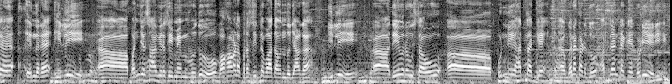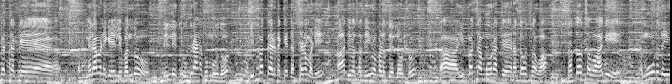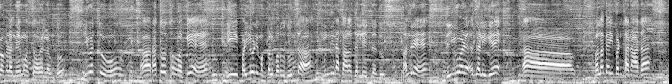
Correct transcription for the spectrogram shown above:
ಎಂದರೆ ಇಲ್ಲಿ ಪಂಚ ಸಾವಿರ ಸೀಮೆ ಎಂಬುದು ಬಹಳ ಪ್ರಸಿದ್ಧವಾದ ಒಂದು ಜಾಗ. ಇಲ್ಲಿ ದೇವರ ಉತ್ಸವವು ಪುಣ್ಯ ಹತ್ತಕ್ಕೆ ಗೊನಕಡೆದು ಗೊನೆ ಕಡಿದು ಹದಿನೆಂಟಕ್ಕೆ ಕೊಡಿಯೇರಿ, ಇಪ್ಪತ್ತಕ್ಕೆ ಮೆರವಣಿಗೆಯಲ್ಲಿ ಬಂದು ಇಲ್ಲಿ ಉಗ್ರಾಣ ತುಂಬುವುದು. ಇಪ್ಪತ್ತೆರಡಕ್ಕೆ ದರ್ಶನ ಬಳಿ ಆ ದಿವಸ ದೈವಗಳದ್ದೆಲ್ಲ ಉಂಟು. ಇಪ್ಪತ್ತ ಮೂರಕ್ಕೆ ರಥೋತ್ಸವ. ರಥೋತ್ಸವ ಆಗಿ ಮೂರು ದೈವಗಳ ನೇಮೋತ್ಸವ ಎಲ್ಲ ಉಂಟು. ಇವತ್ತು ರಥೋತ್ಸವಕ್ಕೆ ಈ ಪಯ್ಯೋಳಿ ಮಕ್ಕಳು ಬರುವುದು ಅಂತ ಮುಂದಿನ ಕಾಲದಲ್ಲಿ ಇದ್ದದ್ದು. ಅಂದರೆ ದೈವಗಳಿಗೆ ಬಲಗೈ ಬಂಟನಾದ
